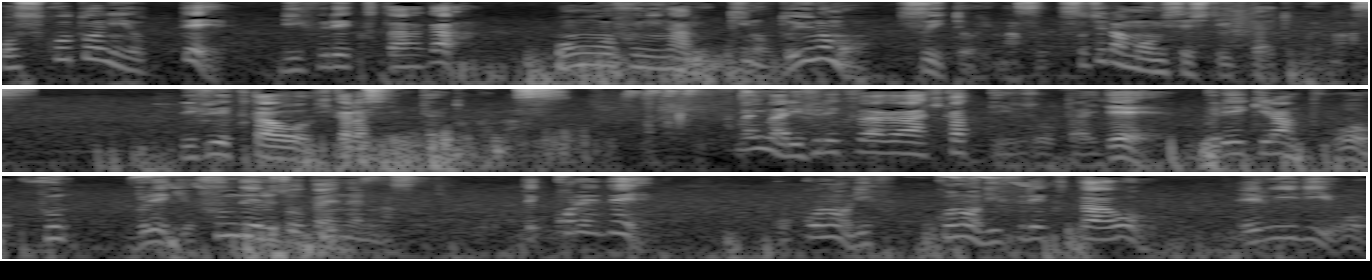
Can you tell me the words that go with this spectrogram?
押すことによって、リフレクターがオンオフになる機能というのもついております。そちらもお見せしていきたいと思います。リフレクターを光らせてみたいと思います。まあ、今、リフレクターが光っている状態で、ブレーキランプをふん、ブレーキを踏んでいる状態になります。で、これで、ここのリフ、このリフレクターを、LED を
